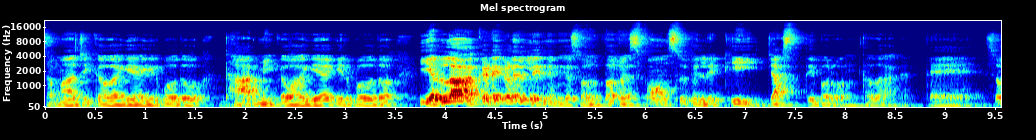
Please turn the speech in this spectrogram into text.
ಸಾಮಾಜಿಕವಾಗಿ ಆಗಿರ್ಬೋದು, ಧಾರ್ಮಿಕವಾಗಿ ಆಗಿರ್ಬೋದು ಎಲ್ಲ ಕಡೆಗಳಲ್ಲಿ ನಿಮಗೆ ಸ್ವಲ್ಪ ರೆಸ್ಪಾನ್ಸಿಬಿಲಿಟಿ ಜಾಸ್ತಿ ಬರುವಂಥದ್ದು ಆಗುತ್ತೆ ಸೊ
